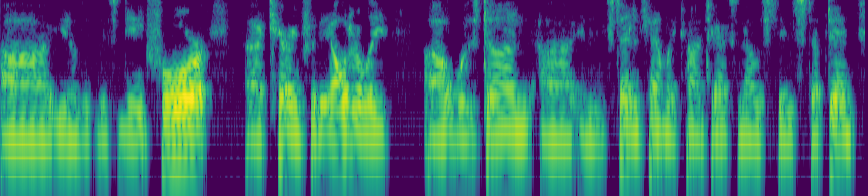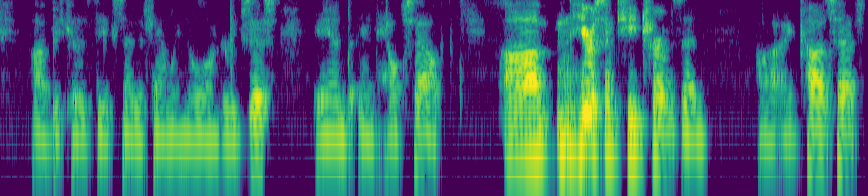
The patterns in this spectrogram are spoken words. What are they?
uh, you know this need for uh, caring for the elderly uh, was done in an extended family context. And now the state has stepped in because the extended family no longer exists and and helps out. Um, here are some key terms and uh, and concepts,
